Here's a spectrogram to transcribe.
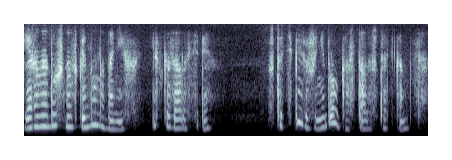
Я равнодушно взглянула на них и сказала себе, что теперь уже недолго осталось ждать конца.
